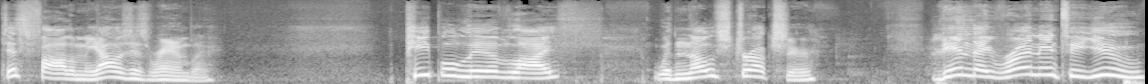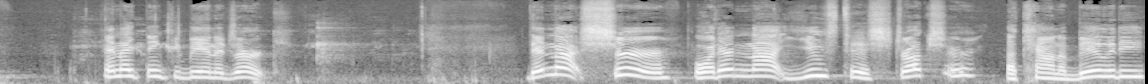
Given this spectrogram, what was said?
Just follow me. I was just rambling. People live life with no structure, then they run into you and they think you're being a jerk. They're not sure or they're not used to structure accountability,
